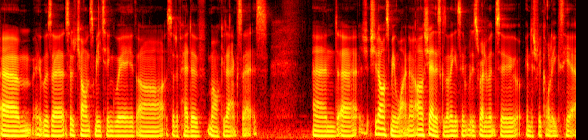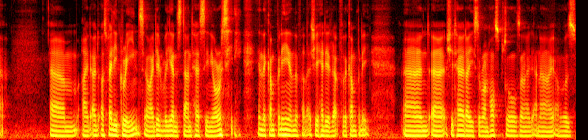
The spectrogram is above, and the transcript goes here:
Um, it was a sort of chance meeting with our sort of head of market access. And uh, she'd asked me why, and I'll share this because I think it's, it's relevant to industry colleagues here um, I, I was fairly green, so I didn't really understand her seniority in the company and the fact that she headed it up for the company. And uh, she'd heard I used to run hospitals, and I, and I, I was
